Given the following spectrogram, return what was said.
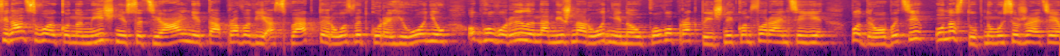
Фінансово-економічні, соціальні та правові аспекти розвитку регіонів обговорили на міжнародній науково-практичній конференції. Подробиці у наступному сюжеті.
